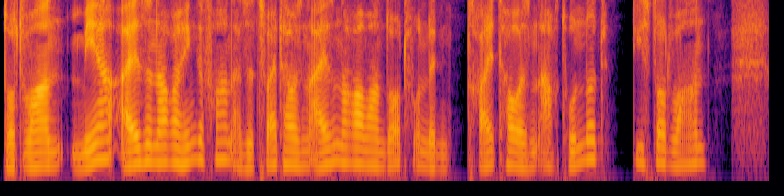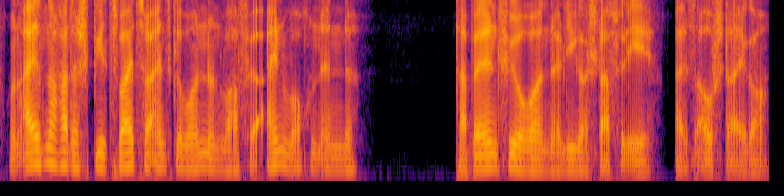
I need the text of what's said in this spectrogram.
Dort waren mehr Eisenacher hingefahren, also 2000 Eisenacher waren dort von den 3800, die es dort waren. Und Eisenach hat das Spiel 2 zu 1 gewonnen und war für ein Wochenende Tabellenführer in der Liga Staffel E als Aufsteiger.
